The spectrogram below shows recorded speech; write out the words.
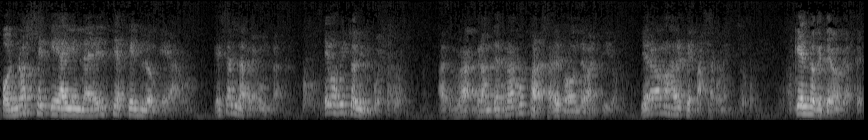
o no sé qué hay en la herencia, ¿qué es lo que hago? Esa es la pregunta. Hemos visto el impuesto, a grandes rasgos, para saber por dónde va el tiro. Y ahora vamos a ver qué pasa con esto. ¿Qué es lo que tengo que hacer?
